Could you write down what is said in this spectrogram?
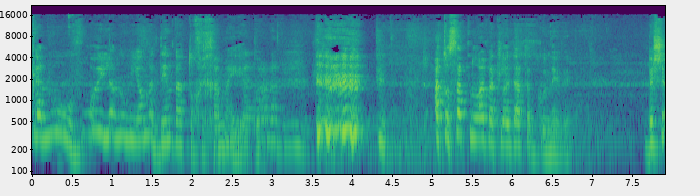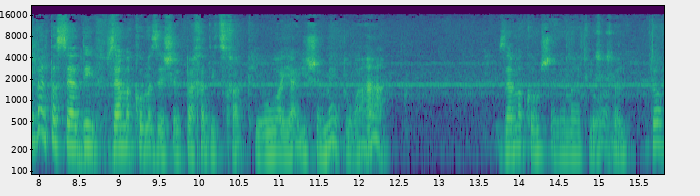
גנוב, אוי לנו מיום הדין והתוכחה מה יהיה פה. את עושה תנועה ואת לא יודעת, את גונבת. בשבל תעשה עדיף, זה המקום הזה של פחד יצחק, כי הוא היה איש אמת, הוא ראה. זה המקום שאני אומרת לו, אבל טוב,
